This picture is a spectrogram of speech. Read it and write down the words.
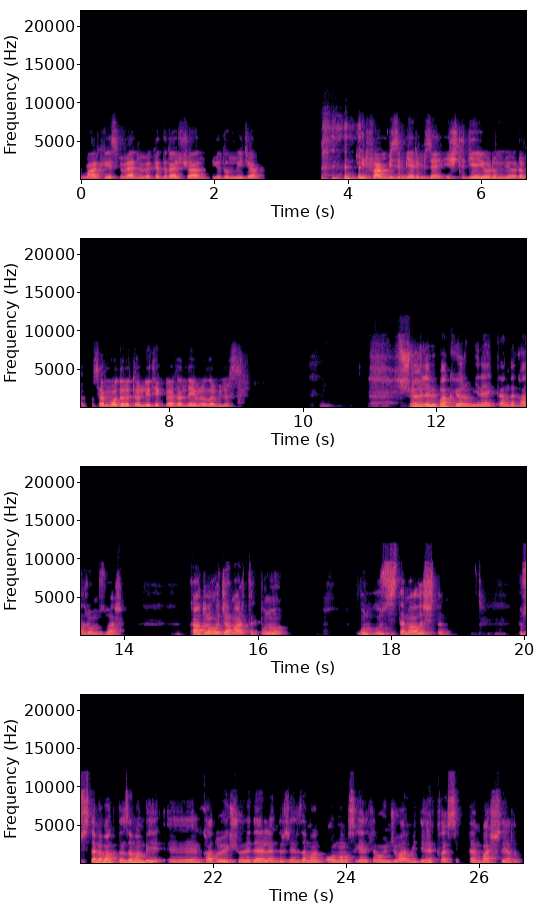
marka ismi vermemek adına şu an yudumlayacağım. İrfan bizim yerimize içti diye yorumluyorum. Sen moderatörlüğü tekrardan devralabilirsin. Şöyle bir bakıyorum yine ekranda kadromuz var. Kadro hocam artık bunu bu, bu sisteme alıştı. Bu sisteme baktığın zaman bir e, kadroyu şöyle değerlendireceğin zaman olmaması gereken oyuncu var mıydı? Yine klasikten başlayalım.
